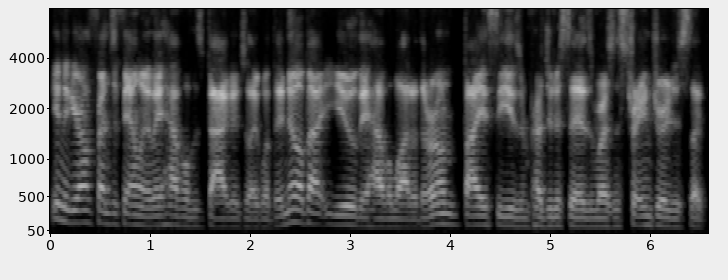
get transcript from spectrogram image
you know your own friends and family they have all this baggage like what they know about you they have a lot of their own biases and prejudices whereas a stranger just like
